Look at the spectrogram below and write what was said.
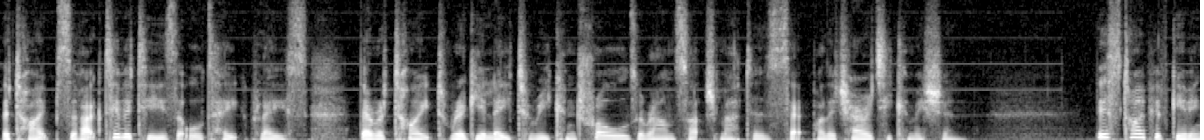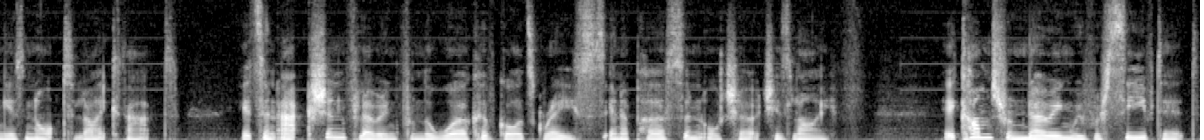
the types of activities that will take place. There are tight regulatory controls around such matters set by the Charity Commission. This type of giving is not like that. It's an action flowing from the work of God's grace in a person or church's life. It comes from knowing we've received it,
